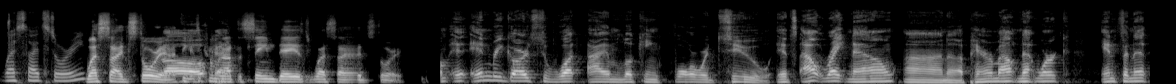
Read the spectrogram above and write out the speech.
West Side Story. West Side Story. I think Oh, it's coming okay. out the same day as West Side Story. Um, in, in regards to what I'm looking forward to, it's out right now on uh, Paramount Network. Infinite,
